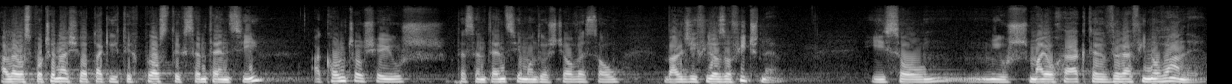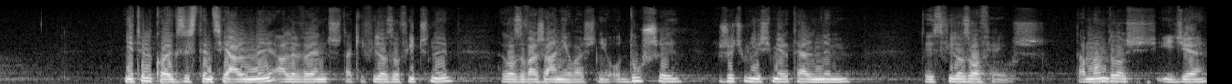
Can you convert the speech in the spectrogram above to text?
ale rozpoczyna się od takich tych prostych sentencji, a kończą się już te sentencje mądrościowe są bardziej filozoficzne i są, już mają charakter wyrafinowany. Nie tylko egzystencjalny, ale wręcz taki filozoficzny, rozważanie właśnie o duszy, życiu nieśmiertelnym. To jest filozofia już. Ta mądrość idzie,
